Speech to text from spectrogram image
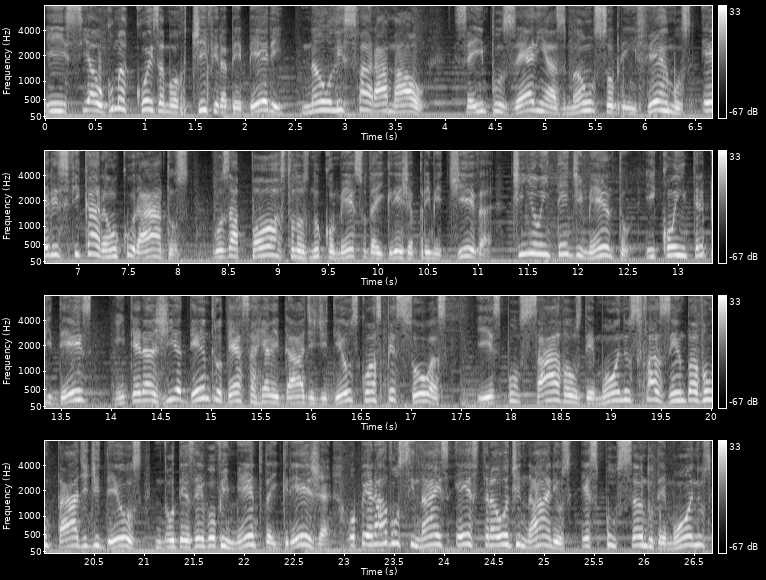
e se alguma coisa mortífera beberem, não lhes fará mal. Se impuserem as mãos sobre enfermos, eles ficarão curados. Os apóstolos no começo da igreja primitiva tinham entendimento e com intrepidez interagia dentro dessa realidade de Deus com as pessoas e expulsava os demônios fazendo a vontade de Deus. No desenvolvimento da igreja, operavam sinais extraordinários, expulsando demônios,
